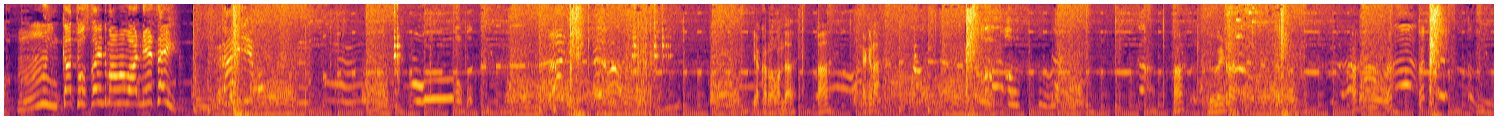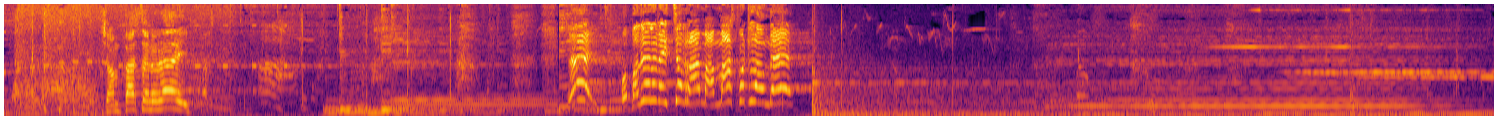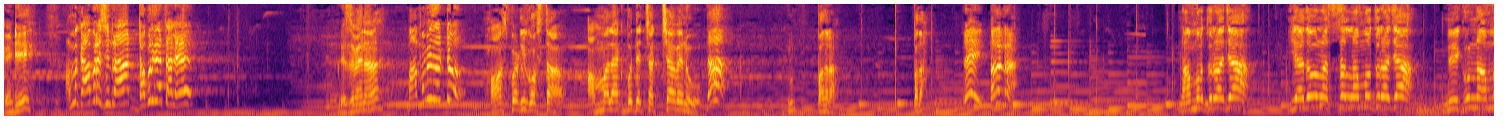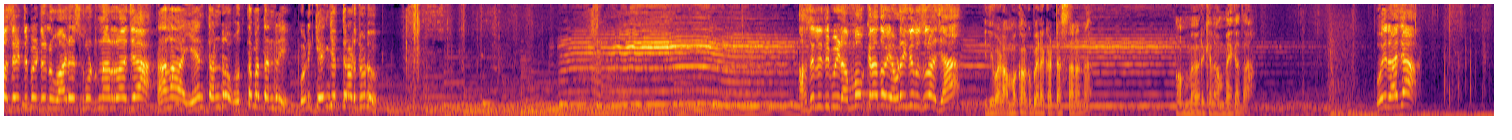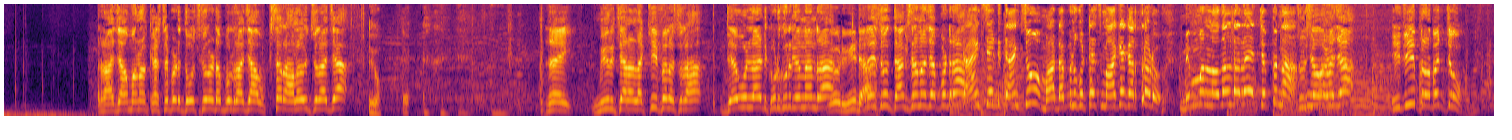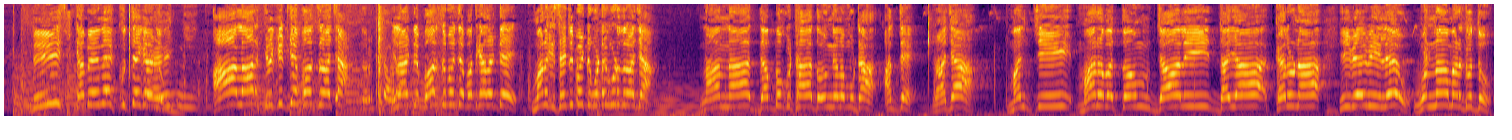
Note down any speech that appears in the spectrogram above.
ఇంకా చూస్తాయండి మామ వాడిని వేసాయి. ఎక్కడ వంద? ఎక్కడ? నువ్వేంట్రా? చంపేస్తాను రాయ్! ఓ పదివేల ఇచ్చాను రా మా అమ్మ హాస్పిటల్లో ఉంది. ఏంటి? అమ్మకి ఆపరేషన్ రా డబ్బులు కట్టాలి. నిజమేనా? మా అమ్మ మీద హాస్పిటల్కి వస్తా. అమ్మ లేకపోతే చచ్చావే నువ్వు. రా పదరా. పద. రేయ్ పదండ్రా. నమ్మొద్దు రాజా. ఏదో అస్సలు నమ్మొద్దు రాజా. నీకున్న అమ్మ సెంటిమెంట్ను వాడేసుకుంటున్నారు రాజా. ఆహా ఏం తండ్రో? ఉత్తమ తండ్రి. కొడుకు ఏం చెప్తున్నాడు చూడు. అసలు ఇది వీడు అమ్మో కాదో ఎవడికి తెలుసు రాజా? ఇది వాడు అమ్మ కాకపోయినా కట్టేస్తానన్న. అమ్మ ఎవరికైనా అమ్మే కదా. ఓయ్ రాజా! రాజా మనం కష్టపడి దోచుకున్న డబ్బులు రాజా ఒకసారి ఆలోచించు రాజా. ఇదిగో. రేయ్ మీరు చాలా లక్కీ ఫెలోస్ రా. దేవుళ్ళ లాంటి కొడుకుని కన్నాను రా. ఎవడు వీడా? కనీసం థ్యాంక్స్ అన్నా చెప్పండి రా. థ్యాంక్స్ ఏంటి? థ్యాంక్స్. మా డబ్బులు కొట్టేసి మాకే కడతాడు మిమ్మల్ని వదలడరే చెప్తున్నా. చూసావా రాజా? ఇది ప్రపంచం. నీ కమేనే కుత్తేగాడు. ఆల్ ఆర్ క్రికెట్ కే బాస్ రాజా. ఇలాంటి బాల్స్ మధ్య బతకాలంటే మనకి సెంటిమెంట్ ఉండకూడదు రాజా. నాన్న దెబ్బ కుఠ దొంగల ముఠ. అంతే. రాజా మంచి మానవత్వం జాలి దయ కరుణ ఇవేవీ లేవు. ఉన్నా మనకొద్దు.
